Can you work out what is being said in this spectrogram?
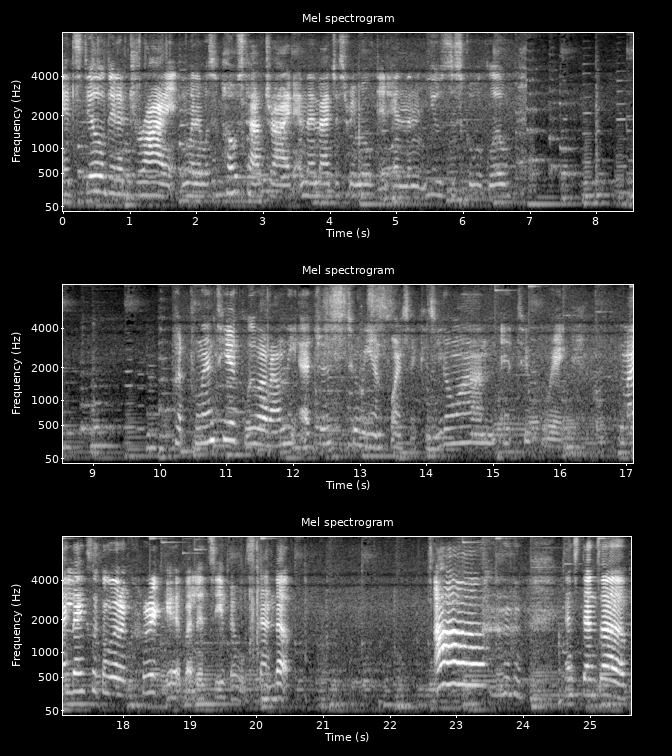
it still didn't dry when it was supposed to have dried and then I just removed it and then used the school glue. Put plenty of glue around the edges to reinforce it because you don't want it to break. My legs look a little crooked, but let's see if it will stand up. Ah! it stands up.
